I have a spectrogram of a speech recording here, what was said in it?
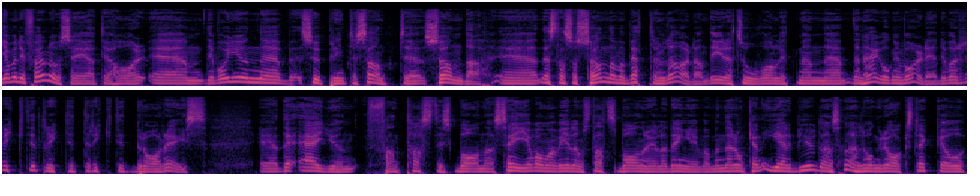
Ja men det får jag nog säga att jag har. Ehm, det var ju en eh, superintressant eh, söndag. Eh, nästan så söndagen var bättre än lördagen. Det är ju rätt så ovanligt men den här gången var det det. Det var riktigt, riktigt, riktigt bra race. Det är ju en fantastisk bana. Säga vad man vill om stadsbanor och hela den grejen. Men när de kan erbjuda en sån här lång raksträcka och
